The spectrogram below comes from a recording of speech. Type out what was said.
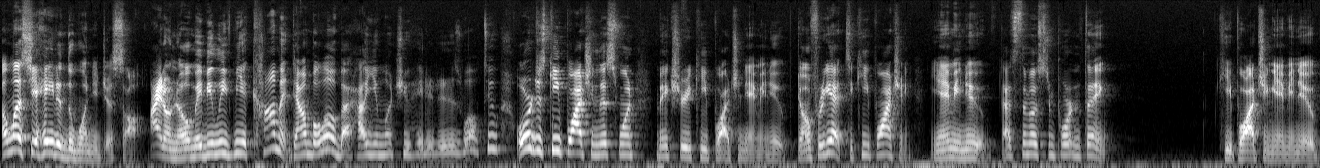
Unless you hated the one you just saw. I don't know, maybe leave me a comment down below about how much you hated it as well too. Or just keep watching this one. Make sure you keep watching Yammie Noob. Don't forget to keep watching Yammie Noob. That's the most important thing. Keep watching Yammie Noob.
